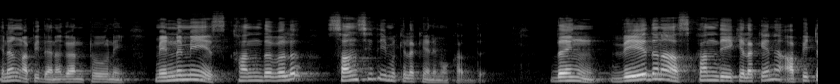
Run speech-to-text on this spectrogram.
එහෙනම් අපි දැනගන්න ඕනේ මෙන්න මේ ස්කන්ධවල සංසිඳීම කියලා කියන්නේ මොකද්ද? දැන් වේදනා ස්කන්ධය කියලා කියන්නේ අපිට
